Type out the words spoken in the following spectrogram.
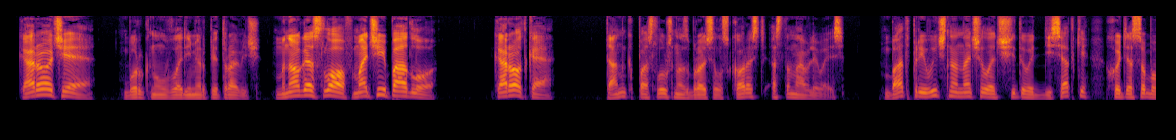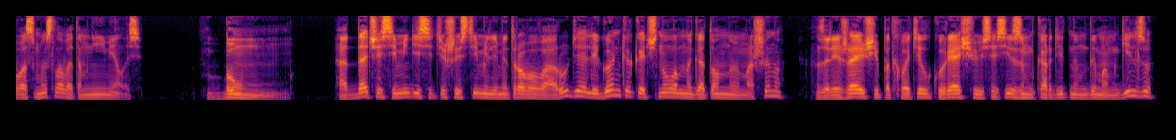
Короче!» — буркнул Владимир Петрович. «Много слов! Мочи, падлу! Короткая!» Танк послушно сбросил скорость, останавливаясь. Бат привычно начал отсчитывать десятки, хоть особого смысла в этом не имелось. Бум! Отдача 76 миллиметрового орудия легонько качнула многотонную машину, заряжающий подхватил курящуюся сизым кардитным дымом гильзу,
